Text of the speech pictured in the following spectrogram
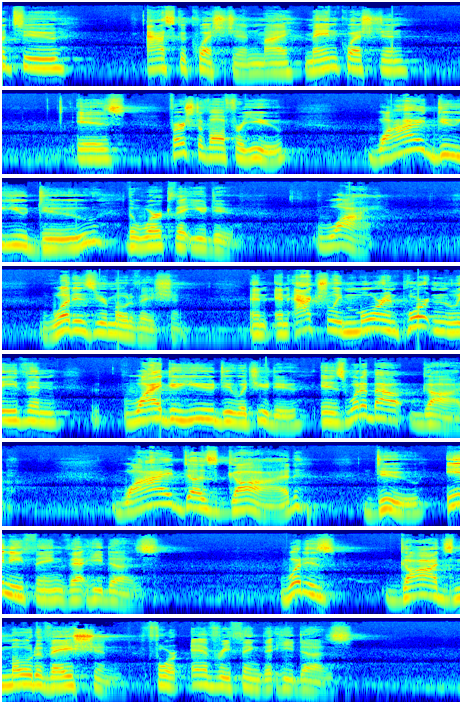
wanted to ask a question. My main question is first of all, for you, why do you do the work that you do? Why? What is your motivation? And, and actually, more importantly than why do you do what you do, is what about God? Why does God do anything that he does? What is God's motivation for everything that he does?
